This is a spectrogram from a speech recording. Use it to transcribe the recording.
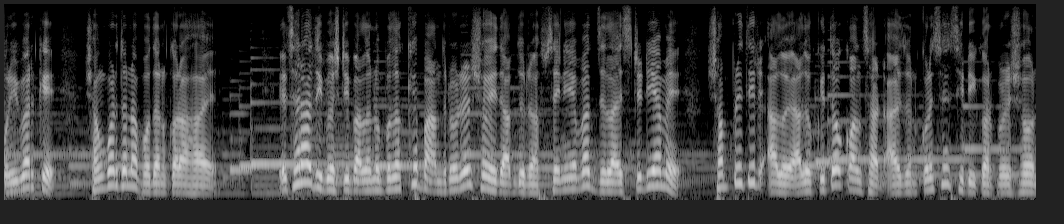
পরিবারকে সংবর্ধনা প্রদান করা হয়। এছাড়াও দিবসটি পালন উপলক্ষে বান্দরোডের শহীদ আব্দুর রফ সেনিয়াবাদ জেলা স্টেডিয়ামে সম্প্রীতির আলোয় আলোকিত কনসার্ট আয়োজন করেছে সিটি কর্পোরেশন।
